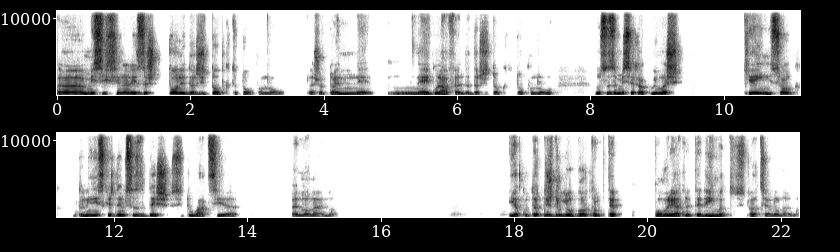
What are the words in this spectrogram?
А, мислих си, нали, защо не държи топката толкова много. Защото той не, не е голям фен да държи топката толкова много. Но се замислях, ако имаш Кейн и Сонг, дали не искаш да им създадеш ситуация едно на едно? И ако дръпнеш другия отбор към теб, по-вероятно е те да имат ситуация едно на едно.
